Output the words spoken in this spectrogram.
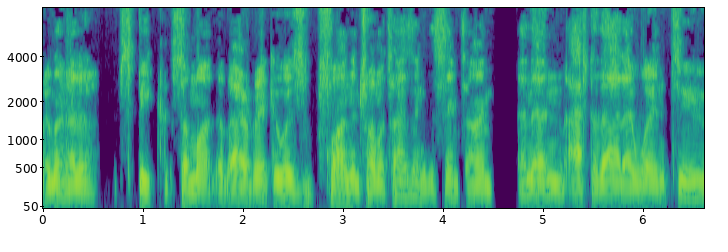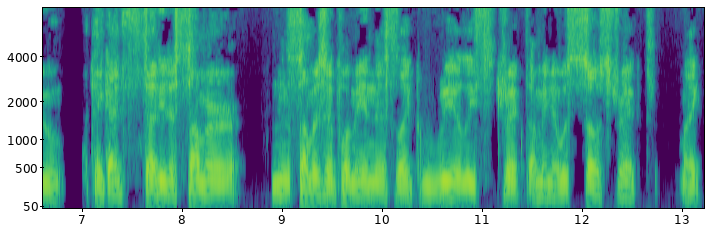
I learned how to speak somewhat of Arabic. It was fun and traumatizing at the same time. And then after that, I went to, I think I studied a summer. In the summers, they put me in this like really strict, I mean, it was so strict, like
